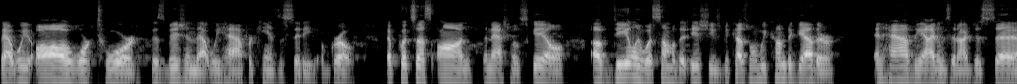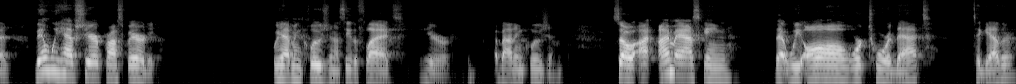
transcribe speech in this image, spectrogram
that we all work toward this vision that we have for Kansas City of growth that puts us on the national scale of dealing with some of the issues because when we come together and have the items that I just said, then we have shared prosperity. We have inclusion. I see the flags here about inclusion. So I, I'm asking that we all work toward that together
